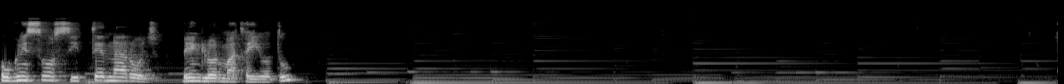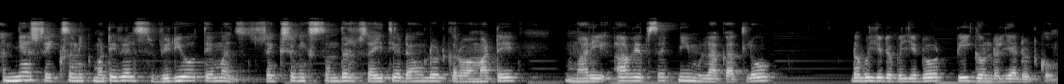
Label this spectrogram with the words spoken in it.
ઓગણીસો સિત્તેરના રોજ બેંગ્લોરમાં થયું હતું. અન્ય શૈક્ષણિક મટીરિયલ્સ વીડિયો તેમજ શૈક્ષણિક સંદર્ભ સાહિત્ય ડાઉનલોડ કરવા માટે મારી આ વેબસાઇટની મુલાકાત લો W W dot P Gondaliya dot com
